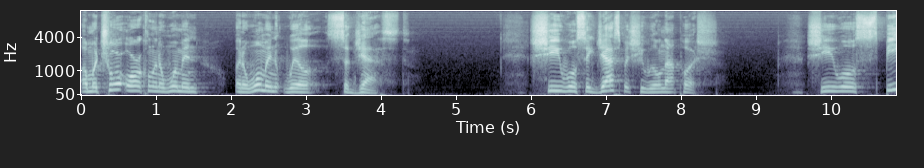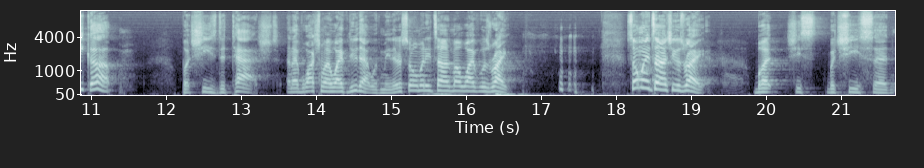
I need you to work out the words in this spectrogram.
a mature oracle in a woman and a woman will suggest. She will suggest, but she will not push. She will speak up, but she's detached. And I've watched my wife do that with me. There's so many times my wife was right. so many times she was right. But she, but she said,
